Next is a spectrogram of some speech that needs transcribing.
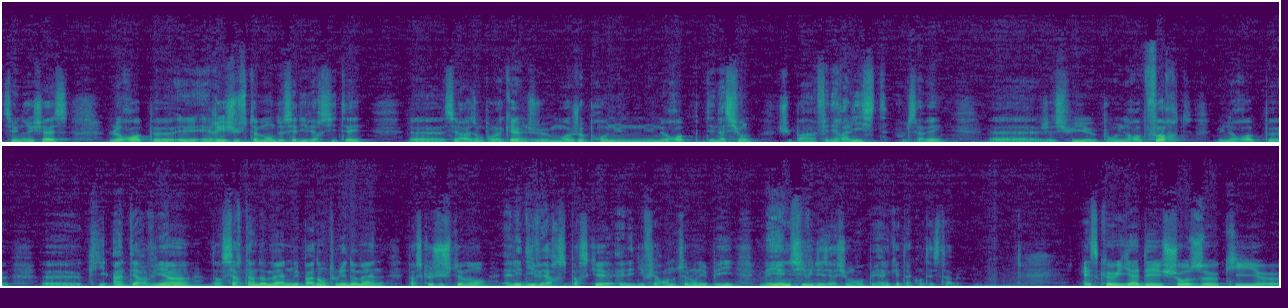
C'est une richesse. L'Europe est, est, riche justement de ses diversités. Euh, c'est la raison pour laquelle je, moi je prône une, une Europe des nations. Je suis pas un fédéraliste, vous le savez. Euh, je suis pour une Europe forte, une Europe euh, qui intervient dans certains domaines, mais pas dans tous les domaines, parce que justement, elle est diverse, parce qu'elle est différente selon les pays, mais il y a une civilisation européenne qui est incontestable. Est-ce qu'il y a des choses qui, euh,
